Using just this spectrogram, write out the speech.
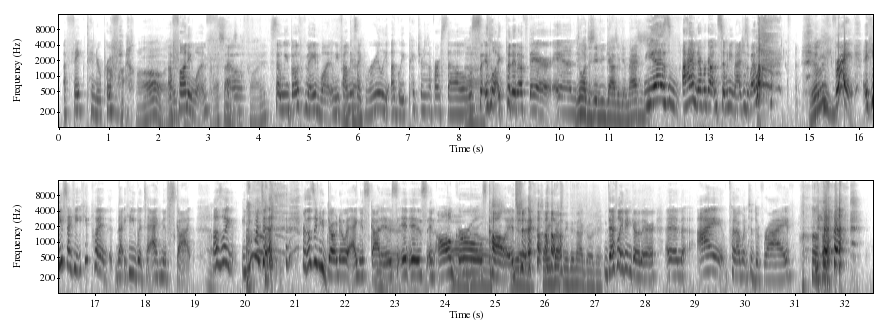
a fake Tinder profile, Oh, a funny one. That sounds So- fun. so we both made one, and we found these like really ugly pictures of ourselves, Uh. and like put it up there. And You want to see if you guys would get matches? yes, I have never gotten so many matches in my life. Really? right. And he said he he put that he went to Agnes Scott. I was like, you went to. for those of you who don't know what Agnes Scott is, it is an all, All girls, college. Yeah. So you definitely did not go there. Definitely didn't go there. And I put I went to DeVry.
